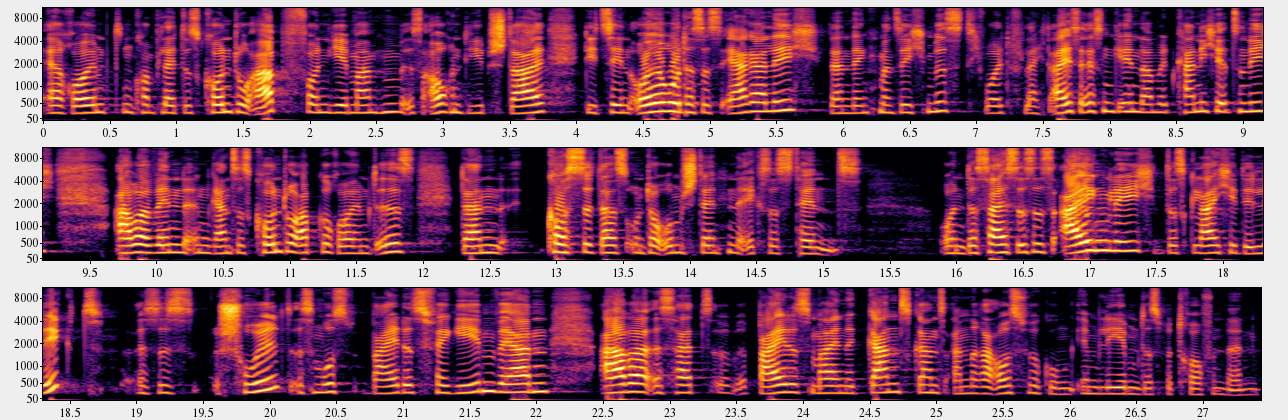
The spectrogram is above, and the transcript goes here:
er räumt ein komplettes Konto ab von jemandem, ist auch ein Diebstahl. Die 10 Euro, das ist ärgerlich, dann denkt man sich, Mist, ich wollte vielleicht Eis essen gehen, damit kann ich jetzt nicht. Aber wenn ein ganzes Konto abgeräumt ist, dann kostet das unter Umständen Existenz. Und das heißt, es ist eigentlich das gleiche Delikt, es ist Schuld, es muss beides vergeben werden, aber es hat äh, beides mal eine ganz, ganz andere Auswirkung im Leben des Betroffenen.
